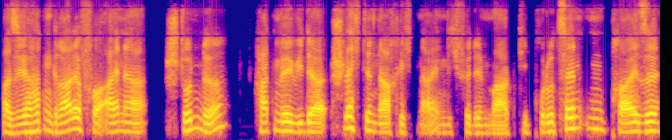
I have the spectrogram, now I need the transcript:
Also wir hatten gerade vor einer Stunde hatten wir wieder schlechte Nachrichten eigentlich für den Markt. Die Produzentenpreise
